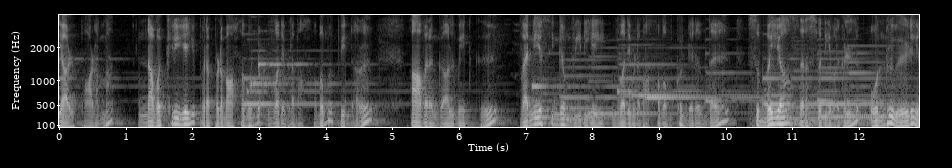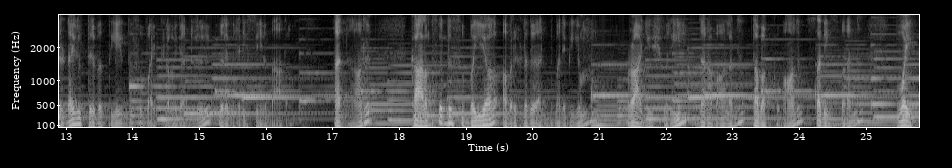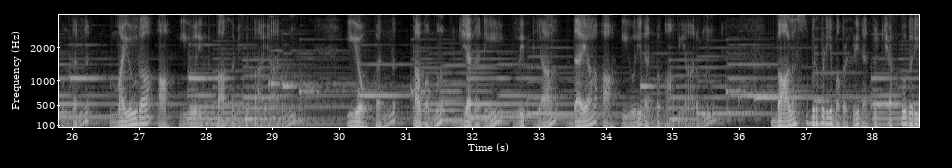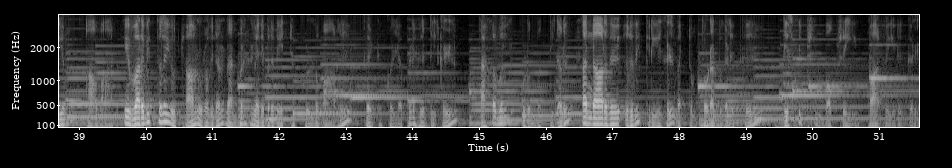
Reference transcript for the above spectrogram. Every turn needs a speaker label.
Speaker 1: யாழ்ப்பாணம் நவக்கிரியை பிறப்பிடமாகவும் வதிவிடமாகவும் பின்னர் ஆவரங்கால் மேற்கு வன்னியசிங்கம் வீதியை வதிவிடமாகவும் கொண்டிருந்த சுப்பையா சரஸ்வதி அவர்கள் ஒன்று ஏழு இரண்டாயிரத்தி இருபத்தி ஐந்து செவ்வாய்க்கிழமை அன்று இறைவனடி சேர்ந்தார். அன்னார் காலம் சென்ற சுப்பையா அவர்களது அன்பு மனைவியும் ராஜேஸ்வரி தனபாலன் தவக்குமார் சதீஸ்வரன் வைகுந்தன் மயூரா ஆகியோரின் பாசமிகு தாயாரும் யோகன் தவம் ஜனனி வித்யா தயா ஆகியோரின் அன்பு மாமியாரும் பாலசுப்ரமணியம் அவர்களின் அன்பு சகோதரியும் ஆவார். இவ்வரவித்தலை உற்றார் உறவினர் நண்பர்கள் அனைவரும் ஏற்றுக்கொள்ளுமாறு கேட்டுக்கொள்ளப்படுகின்றீர்கள். தகவல் குடும்பத்தினர் அன்னாரது இறுதிக்கிரியைகள் மற்றும் தொடர்புகளுக்கு டிஸ்கிரிப்ஷன் பாக்ஸை பார்வையிடுங்கள்.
